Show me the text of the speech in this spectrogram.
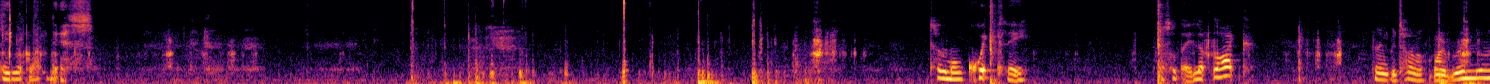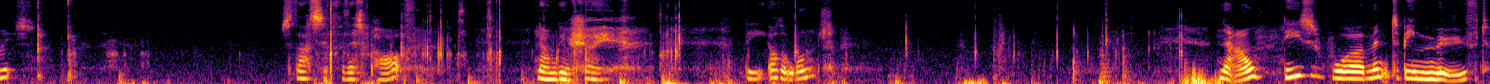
They look like this. Turn them on quickly. That's what they look like. Then I'm going to turn off my room lights. So that's it for this part. Now I'm going to show you the other ones. Now, these were meant to be moved.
